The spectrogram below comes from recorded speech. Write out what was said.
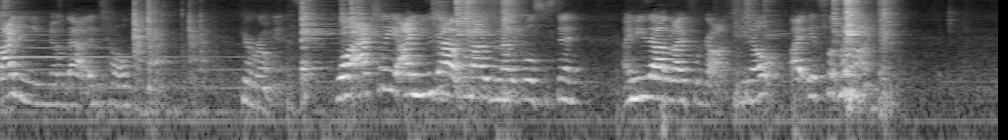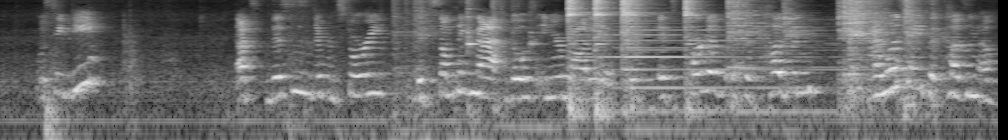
I didn't even know that until your Romance. Well, actually, I knew that when I was a medical assistant. I knew that, but I forgot. You know, I, it slipped my mind. With CBD, that's this is a different story. It's something that goes in your body. It's, it's, it's part of. It's a cousin. I want to say it's a cousin of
